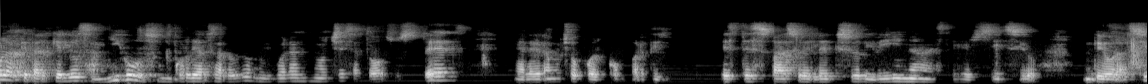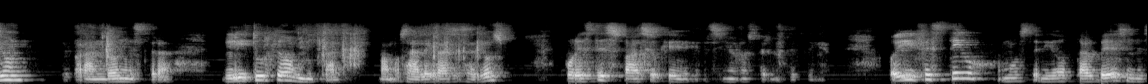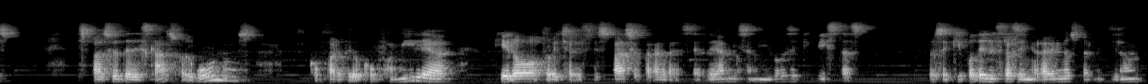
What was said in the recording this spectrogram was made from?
Hola, ¿qué tal queridos amigos? Un cordial saludo, muy buenas noches a todos ustedes. Me alegra mucho poder compartir este espacio de lección divina, este ejercicio de oración, preparando nuestra liturgia dominical. Vamos a darle gracias a Dios por este espacio que el Señor nos permite tener. Hoy festivo, hemos tenido tal vez un espacio de descanso algunos, compartido con familia, Quiero aprovechar este espacio para agradecerle a mis amigos equipistas. Los equipos de Nuestra Señora que nos permitieron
